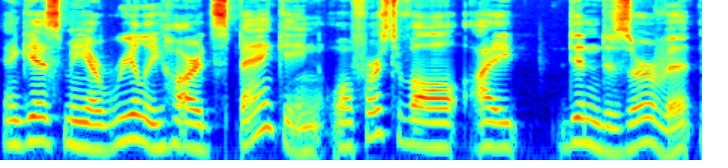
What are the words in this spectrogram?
and gives me a really hard spanking. Well, first of all, I didn't deserve it.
